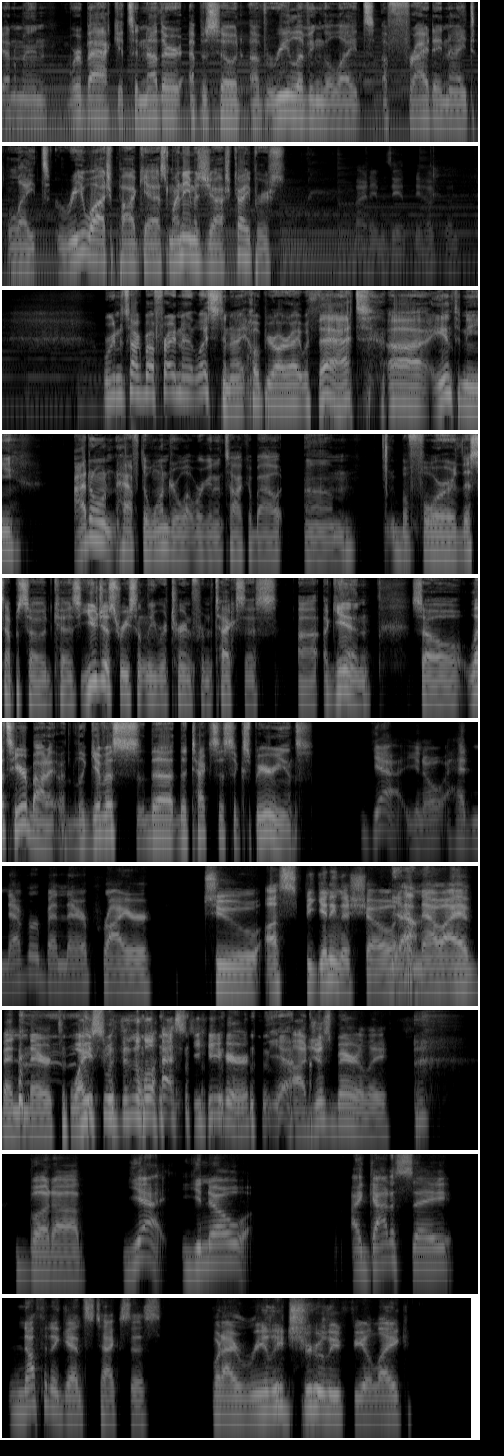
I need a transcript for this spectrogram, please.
gentlemen. We're back. It's another episode of Reliving the Lights, a Friday Night Lights rewatch podcast. My name is Josh Kuipers. My name is Anthony Hookman. We're going to talk about Friday Night Lights tonight. Hope you're all right with that. Uh, Anthony, I don't have to wonder what we're going to talk about um, before this episode because you just recently returned from Texas uh, again. So let's hear about it. Give us the the Texas experience. Yeah, you know, had never been there prior to us beginning the show, Yeah. and now I have been there twice within the last year, yeah. uh, just barely. But uh, yeah, you know, I gotta say, nothing against Texas, but I really truly feel like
